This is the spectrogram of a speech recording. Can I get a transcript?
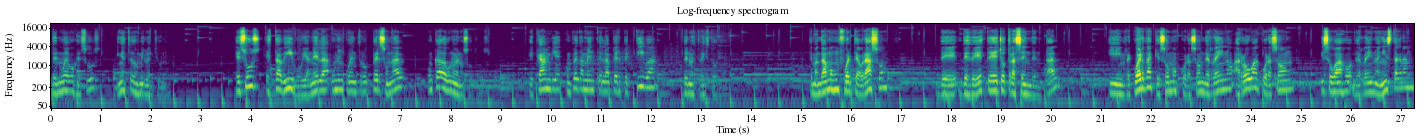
de nuevo Jesús en este 2021. Jesús está vivo y anhela un encuentro personal con cada uno de nosotros, que cambie completamente la perspectiva de nuestra historia. Te mandamos un fuerte abrazo de, desde este hecho trascendental y recuerda que somos Corazón de Reino, arroba corazón piso bajo de Reino en Instagram.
